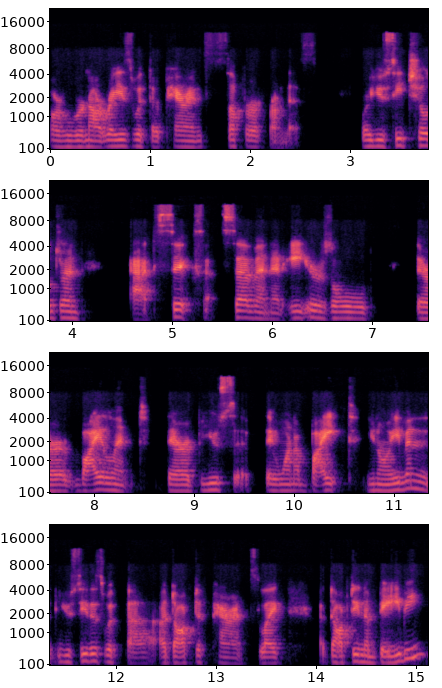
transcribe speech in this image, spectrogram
or who were not raised with their parents suffer from this, where you see children at six, at seven, at eight years old, they're violent, they're abusive, they want to bite. You know, even you see this with uh, adoptive parents, like adopting a baby,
